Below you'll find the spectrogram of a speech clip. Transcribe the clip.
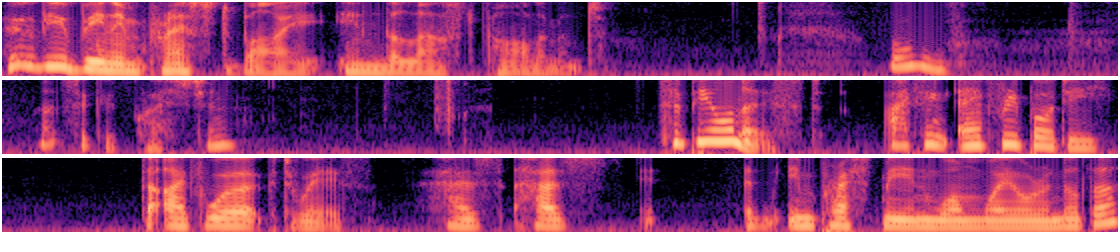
Who have you been impressed by in the last Parliament? Oh, that's a good question. To be honest, I think everybody that I've worked with has has impressed me in one way or another.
